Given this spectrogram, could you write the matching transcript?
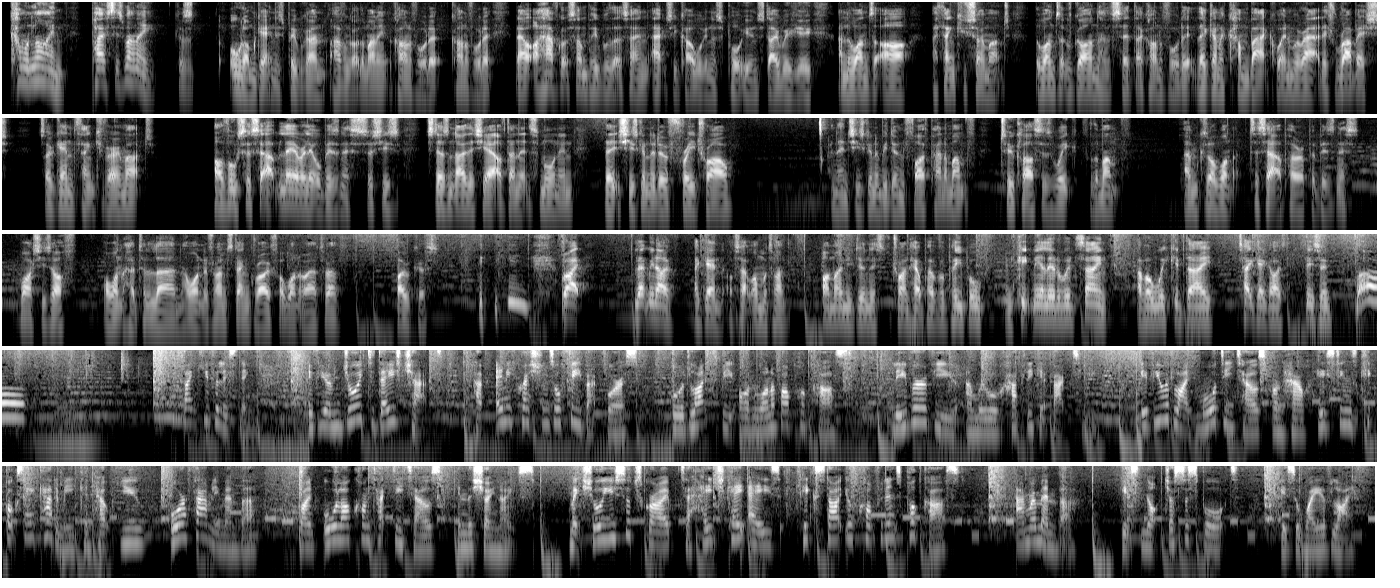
come online, pay us this money, because all I'm getting is people going, I haven't got the money, I can't afford it, can't afford it. Now, I have got some people that are saying, actually, Carl, we're going to support you and stay with you. And the ones that are, I thank you so much. The ones that have gone have said they can't afford it, they're going to come back when we're out of this rubbish. So again, thank you very much. I've also set up Leah a little business, so she's she doesn't know this yet. I've done it this morning. That she's going to do a free trial and then she's going to be doing five pound a month, two classes a week for the month, because um, I want to set up her up a business while she's off. I want her to learn. I want her to understand growth. I want her to have focus. right, let me know. Again, I'll say it one more time. I'm only doing this to try and help other people and keep me a little bit sane. Have a wicked day. Take care, guys. See you soon. Bye. Thank you for listening. If you enjoyed today's chat, have any questions or feedback for us, or would like to be on one of our podcasts, leave a review and we will happily get back to you. If you would like more details on how Hastings Kickboxing Academy can help you or a family member, find all our contact details in the show notes. Make sure you subscribe to HKA's Kickstart Your Confidence podcast. And remember, it's not just a sport, it's a way of life.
